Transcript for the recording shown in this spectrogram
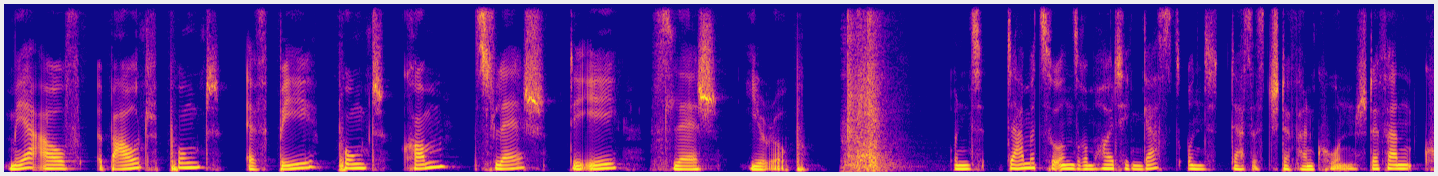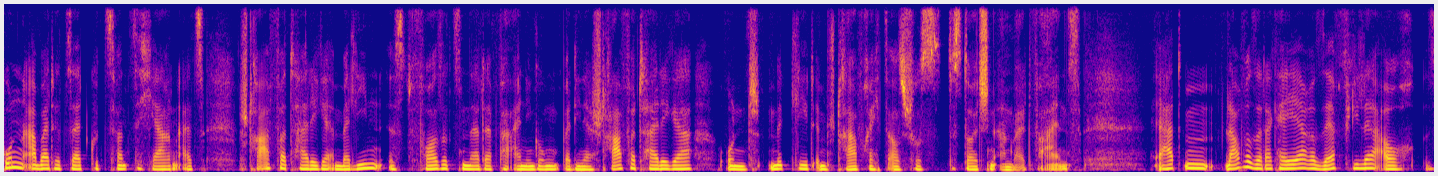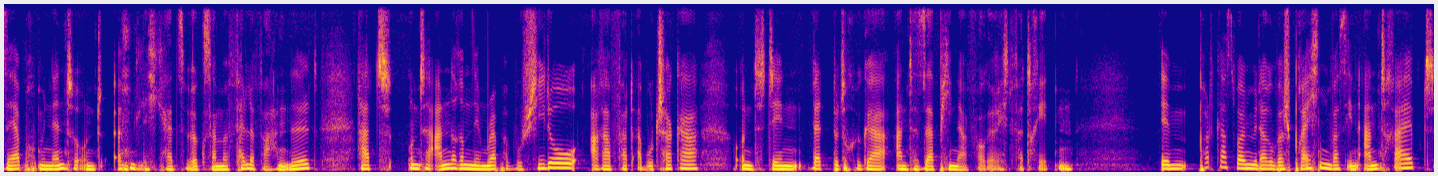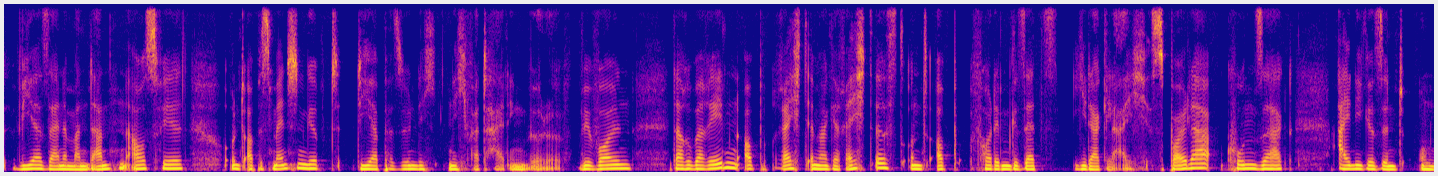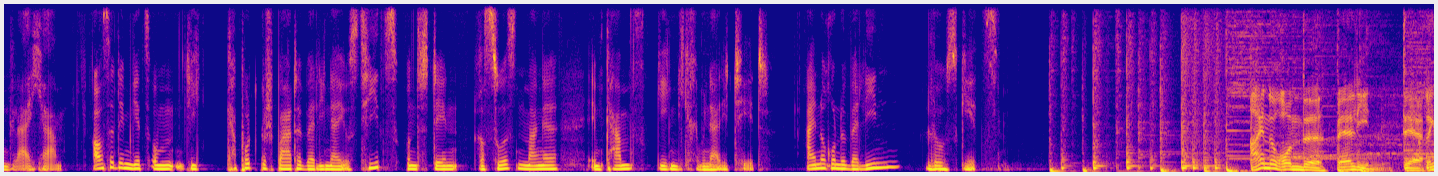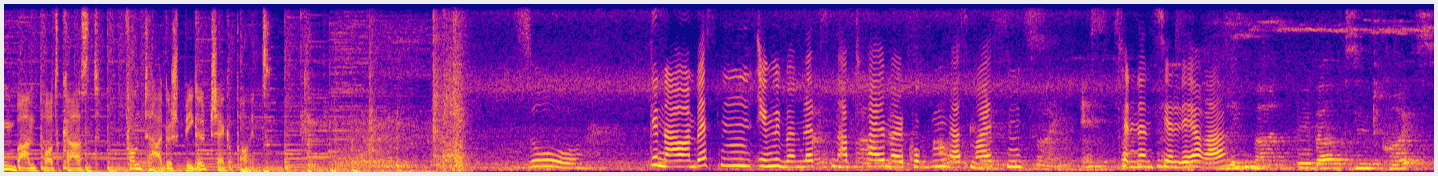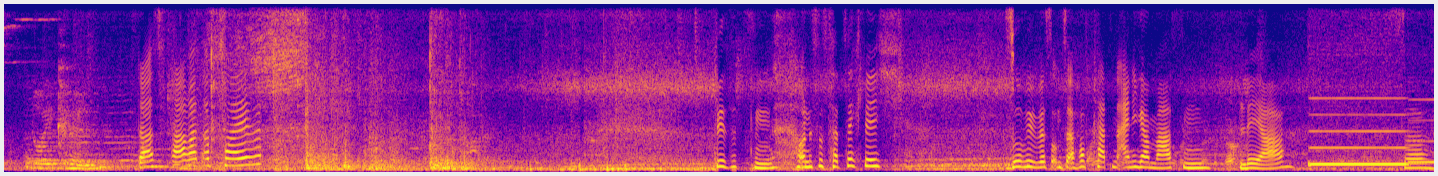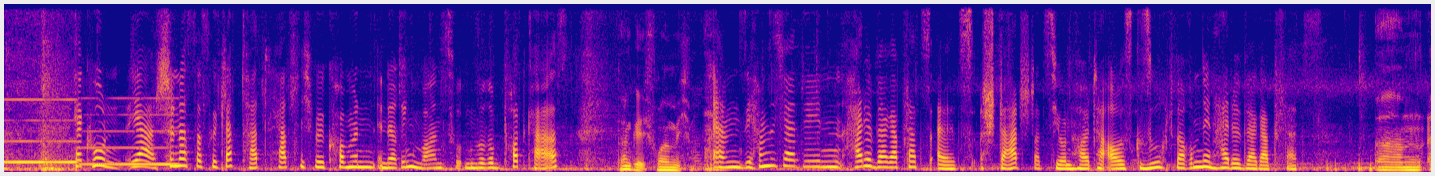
Mehr auf about.fb.com slash de slash Europe. Und damit zu unserem heutigen Gast und das ist Stefan Kohn. Stefan Kohn arbeitet seit gut 20 Jahren als Strafverteidiger in Berlin, ist Vorsitzender der Vereinigung Berliner Strafverteidiger und Mitglied im Strafrechtsausschuss des Deutschen Anwaltvereins. Er hat im Laufe seiner Karriere sehr viele, auch sehr prominente und öffentlichkeitswirksame Fälle verhandelt, hat unter anderem den Rapper Bushido, Arafat Abu Chaka und den Wettbetrüger Ante Sapina vor Gericht vertreten. Im Podcast wollen wir darüber sprechen, was ihn antreibt, wie er seine Mandanten auswählt und ob es Menschen gibt, die er persönlich nicht verteidigen würde. Wir wollen darüber reden, ob Recht immer gerecht ist und ob vor dem Gesetz jeder gleich. Spoiler, Kuhn sagt, einige sind ungleicher. Außerdem geht es um die kaputtgesparte Berliner Justiz und den Ressourcenmangel im Kampf gegen die Kriminalität. Eine Runde Berlin, los geht's. Eine Runde Berlin, der Ringbahn-Podcast vom Tagesspiegel Checkpoint. So, genau, am besten irgendwie beim letzten Abteil mal gucken, das ist meistens tendenziell leerer. Ringbahn über Südkreuz, Neukölln. Das Fahrradabteil. Wir sitzen und es ist tatsächlich, so wie wir es uns erhofft hatten, einigermaßen leer. So. Herr Kuhn, ja, schön, dass das geklappt hat. Herzlich willkommen in der Ringbahn zu unserem Podcast. Danke, ich freue mich. Ähm, Sie haben sich ja den Heidelberger Platz als Startstation heute ausgesucht. Warum den Heidelberger Platz? Ähm,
